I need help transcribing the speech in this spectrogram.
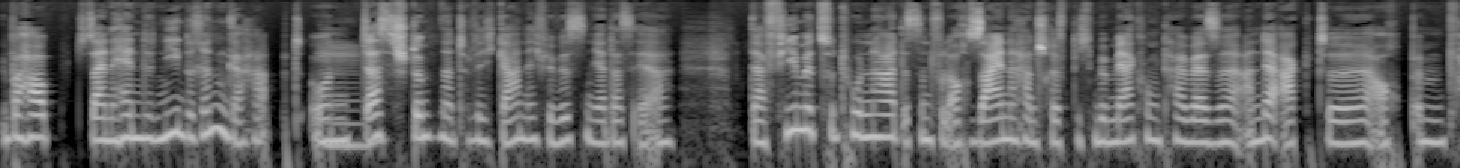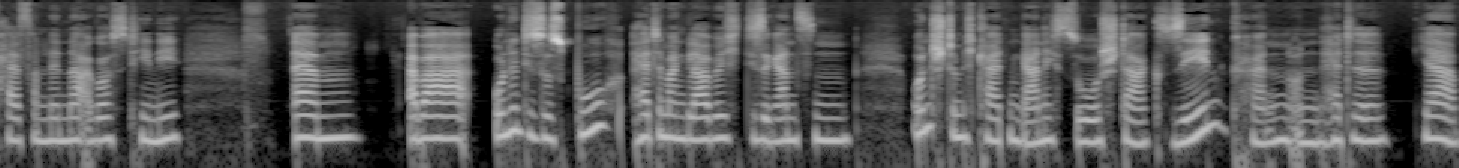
überhaupt seine Hände nie drin gehabt. Und mhm. das stimmt natürlich gar nicht. Wir wissen ja, dass er da viel mit zu tun hat. Es sind wohl auch seine handschriftlichen Bemerkungen teilweise an der Akte, auch im Fall von Linda Agostini. Ähm, aber ohne dieses Buch hätte man, glaube ich, diese ganzen Unstimmigkeiten gar nicht so stark sehen können und hätte, ja,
